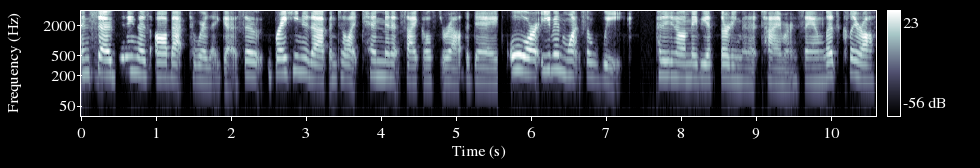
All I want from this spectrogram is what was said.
and so getting those all back to where they go. So breaking it up into like 10 minute cycles throughout the day or even once a week putting on maybe a 30 minute timer and saying, let's clear off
